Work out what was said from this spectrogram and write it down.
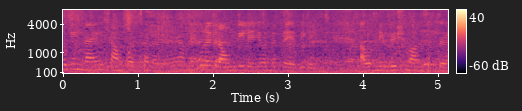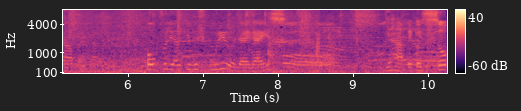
लुकिंग नाइस शाम को अच्छा लग रहा है। हमने पूरा ग्राउंड भी ले लिया और मैं प्रेयर भी करी। आप अपनी विश मांग सकते हो यहाँ पर होपफुली आपकी विश पूरी हो जाए गाइस यहाँ पे कोई सो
